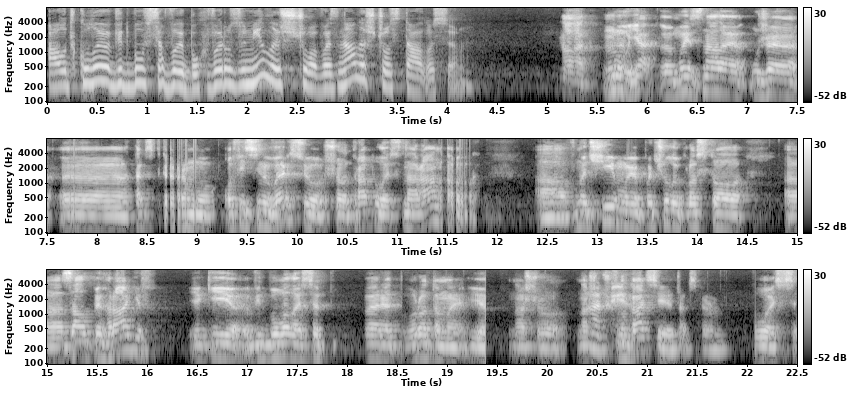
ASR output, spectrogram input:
А от коли відбувся вибух, ви розуміли, що ви знали, що сталося? Так, ну як ми знали уже е, так скажемо офіційну версію, що трапилось на ранок. А вночі ми почули просто е, залпи градів, які відбувалися перед воротами нашого нашої локації, так скажемо. Ось.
